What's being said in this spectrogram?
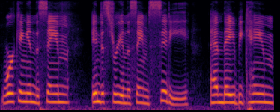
working in the same industry in the same city and they became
